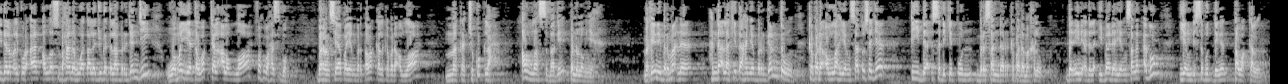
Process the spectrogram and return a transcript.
di dalam Al-Quran Allah subhanahu wa ta'ala juga telah berjanji, وَمَنْ يَتَوَكَّلْ عَلَى اللَّهِ فَهُوَ حَسْبُهُ Barang siapa yang bertawakal kepada Allah, maka cukuplah Allah sebagai penolongnya. Maka ini bermakna, hendaklah kita hanya bergantung kepada Allah yang satu saja, tidak sedikit pun bersandar kepada makhluk. Dan ini adalah ibadah yang sangat agung, yang disebut dengan tawakal.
